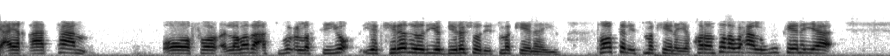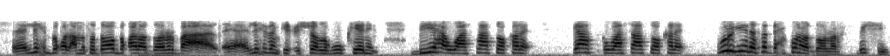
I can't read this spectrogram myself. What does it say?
ay qaataan oo for labada asbuuc la siiyo iyo kiradooda iyo biilashooda isma keenayo. Total isma keenayo. Korontada waxaa lagu keenayaa lix boqol ama toddoba boqol oo dollar baa lixdankii cisho lagu keenin. Biyaha waa saas oo kale gaaska waa saas oo kale gurigiina saddex kun oo dollar bishii.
